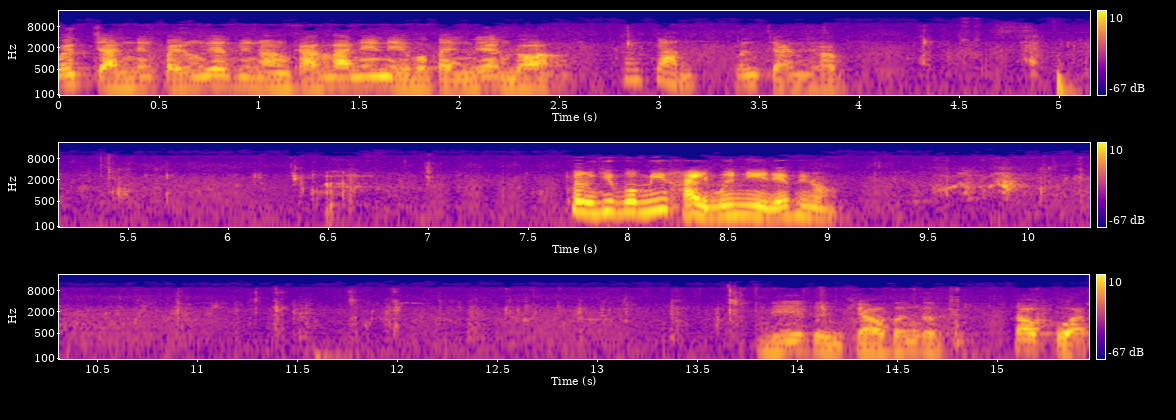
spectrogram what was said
วันจันทร์ยังไปโรงเรียนพี่น้องถามบ้านนี้เนี่ยบ่ไปโรงเรียนบ้างต้องจวันจันทร์ครับำเพิ่งที่บ่มีไข่มือนี่เด้พี่น้องดีขึ้นเจ้าเพิ่นก็เจ้าปวด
